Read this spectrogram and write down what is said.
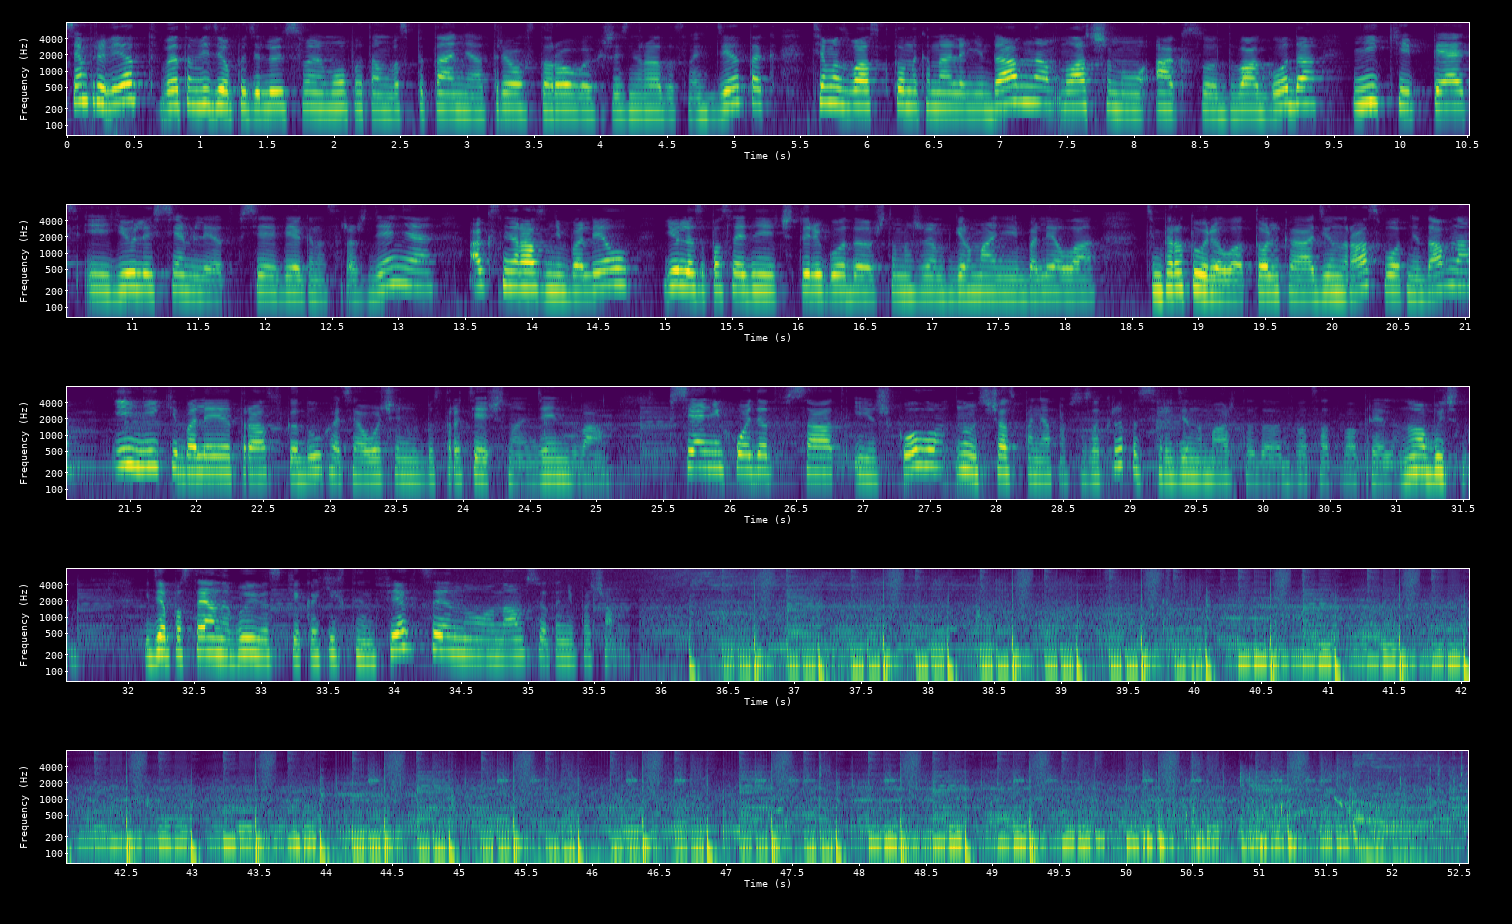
Всем привет! В этом видео поделюсь своим опытом воспитания трех здоровых, жизнерадостных деток. Тем из вас, кто на канале недавно, младшему Аксу 2 года, Ники 5 и Юле 7 лет. Все веганы с рождения. Акс ни разу не болел. Юля за последние 4 года, что мы живем в Германии, болела, температурила только один раз, вот недавно. И Ники болеет раз в году, хотя очень быстротечно, день-два. Все они ходят в сад и школу. Ну, сейчас, понятно, все закрыто с середины марта до 20 апреля. Ну, обычно. Где постоянно вывески каких-то инфекций, но нам все это ни по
